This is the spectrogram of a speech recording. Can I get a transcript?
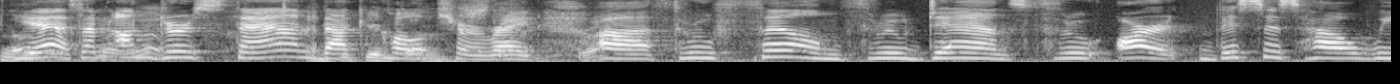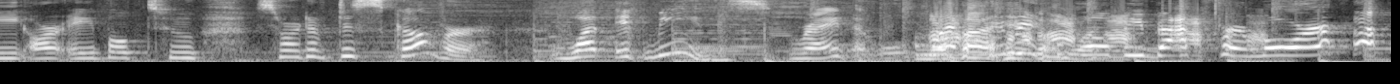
No, Yes, and what it is." understand And that begin to culture, right? right. Uh, through film, through dance, through art. This is how we are able to sort of discover what it means, right? Right. we'll be back for more.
